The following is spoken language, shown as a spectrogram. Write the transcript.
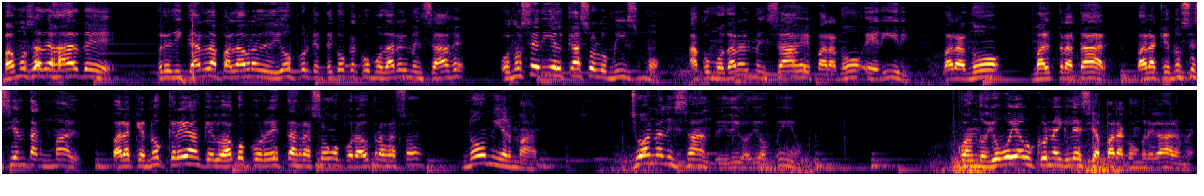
¿Vamos a dejar de predicar la palabra de Dios porque tengo que acomodar el mensaje? ¿O no sería el caso lo mismo, acomodar el mensaje para no herir, para no maltratar, para que no se sientan mal, para que no crean que lo hago por esta razón o por otra razón? No, mi hermano. Yo analizando y digo, Dios mío, cuando yo voy a buscar una iglesia para congregarme,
